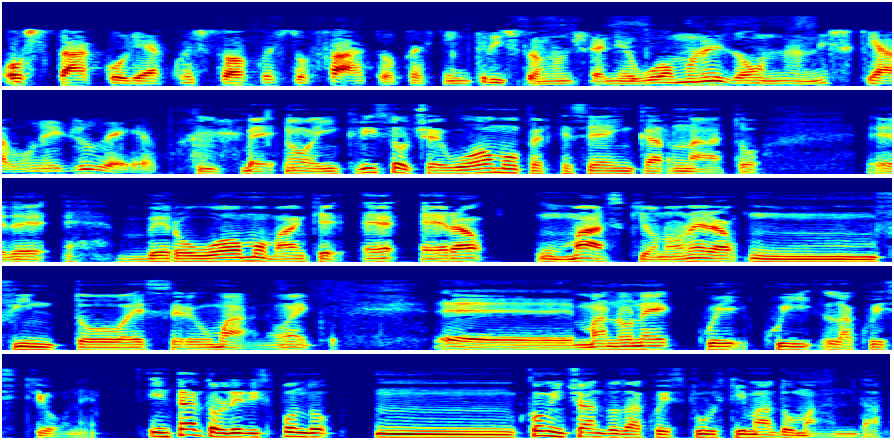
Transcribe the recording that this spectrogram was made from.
ostacoli a questo, a questo fatto, perché in Cristo non c'è né uomo né donna, né schiavo né giudeo. Mm, Beh, no, in Cristo c'è uomo perché si è incarnato ed è vero uomo, ma anche è- era un maschio, non era un finto essere umano, ecco. Eh, ma non è qui, qui la questione. Intanto le rispondo mm, cominciando da quest'ultima domanda.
